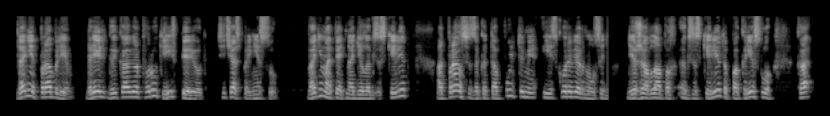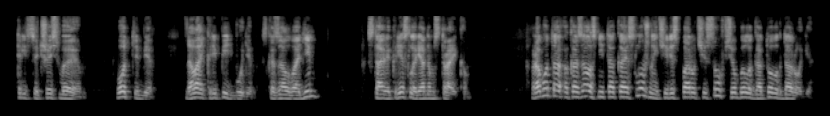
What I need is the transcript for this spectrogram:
Да нет проблем. Дрель гайковерт в руки и вперед. Сейчас принесу. Вадим опять надел экзоскелет, отправился за катапультами и скоро вернулся, держа в лапах экзоскелета по креслу К-36ВМ. Вот тебе. «Давай крепить будем», – сказал Вадим, ставя кресло рядом с трайком. Работа оказалась не такая сложная, и через пару часов все было готово к дороге.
